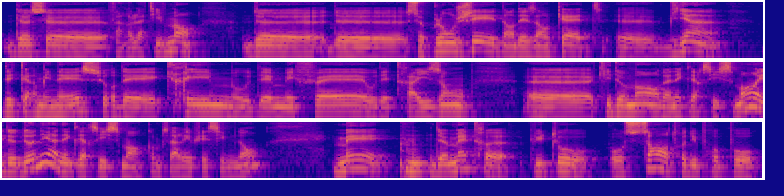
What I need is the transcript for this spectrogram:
de se, enfin relativement, de, se plonger dans des enquêtes euh, bien déterminées sur des crimes ou des méfaits ou des trahisons euh, qui demandent un éclaircissement et de donner un éclaircissement, comme ça arrive chez Simon, mais de mettre plutôt au centre du propos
